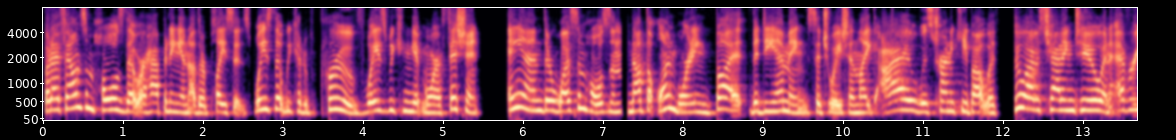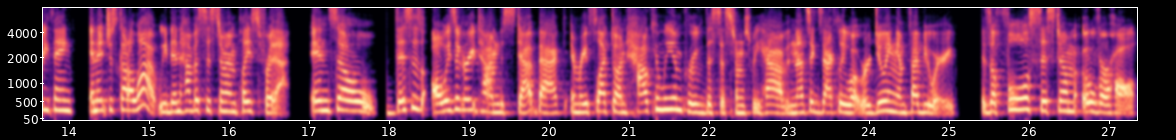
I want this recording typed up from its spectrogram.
But I found some holes that were happening in other places, ways that we could improve, ways we can get more efficient. And there was some holes in not the onboarding, but the DMing situation. Like I was trying to keep up with who I was chatting to and everything. And it just got a lot. We didn't have a system in place for that. And so this is always a great time to step back and reflect on how can we improve the systems we have. And that's exactly what we're doing in February is a full system overhaul.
